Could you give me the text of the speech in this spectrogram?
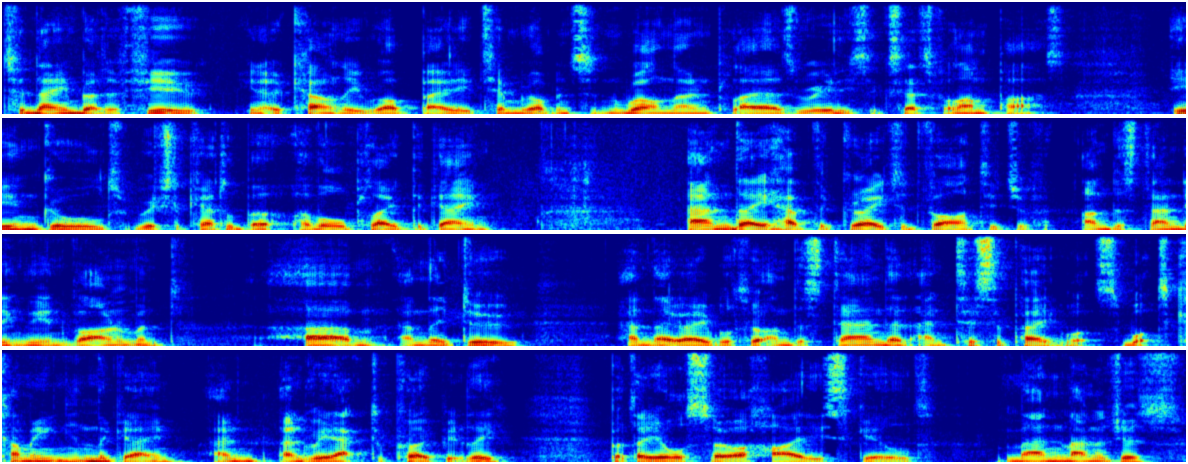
to name but a few. You know, currently Rob Bailey, Tim Robinson, well-known players, really successful umpires. Ian Gould, Richard Kettleborough have all played the game, and they have the great advantage of understanding the environment, um, and they do and they're able to understand and anticipate what's what's coming in the game and, and react appropriately. But they also are highly skilled man managers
